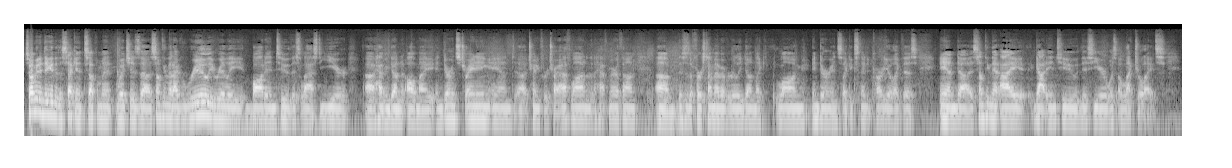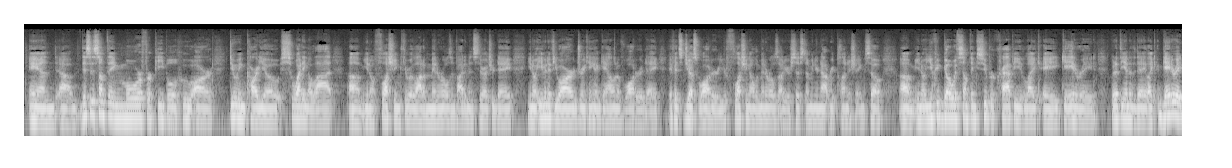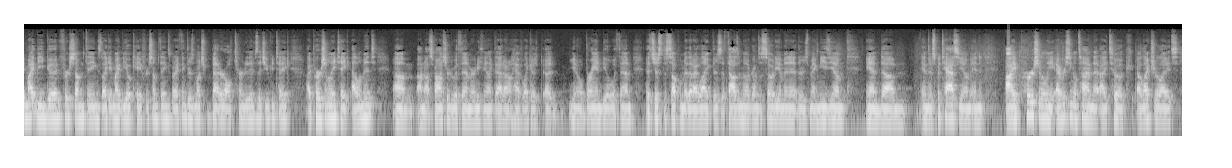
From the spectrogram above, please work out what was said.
So I'm going to dig into the second supplement, which is uh, something that I've really, really bought into this last year, uh, having done all my endurance training and uh, training for a triathlon and then a half marathon. Um, this is the first time I've ever really done like long endurance, like extended cardio like this. And uh, something that I got into this year was electrolytes and um, this is something more for people who are doing cardio, sweating a lot, um, you know, flushing through a lot of minerals and vitamins throughout your day. You know, even if you are drinking a gallon of water a day, if it's just water, you're flushing all the minerals out of your system and you're not replenishing. So, um, you know, you could go with something super crappy like a Gatorade, but at the end of the day, like Gatorade might be good for some things, like it might be okay for some things, but I think there's much better alternatives that you could take. I personally take Element. Um, I'm not sponsored with them or anything like that. I don't have like a, a you know brand deal with them. It's just the supplement that I like. There's a thousand milligrams of sodium in it. There's magnesium, and um, and there's potassium. And I personally, every single time that I took electrolytes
